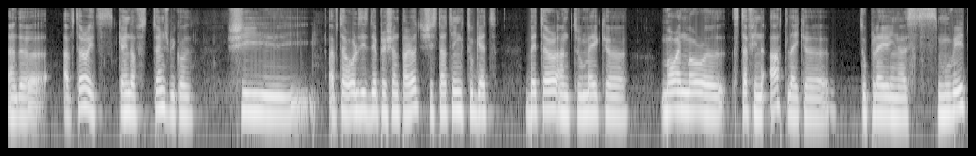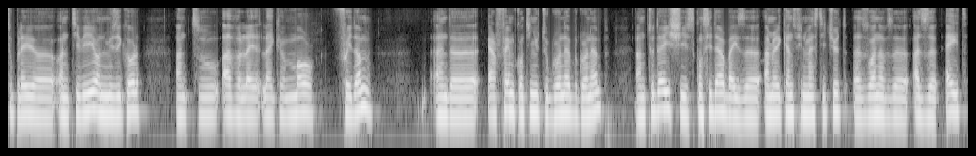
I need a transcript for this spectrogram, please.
And uh, after, it's kind of strange because she, after all this depression period, she's starting to get better and to make uh, more and more uh, stuff in art, like uh, to play in a s- movie, to play uh, on TV, on musical, and to have li- like a more freedom. And uh, her fame continued to grow up, grow up. And today she's considered by the American Film Institute as one of the as the eight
